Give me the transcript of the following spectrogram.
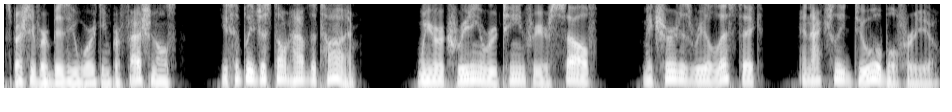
especially for busy working professionals, you simply just don't have the time. When you are creating a routine for yourself, make sure it is realistic and actually doable for you.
